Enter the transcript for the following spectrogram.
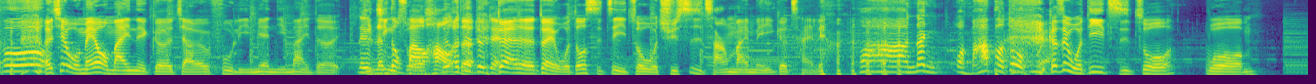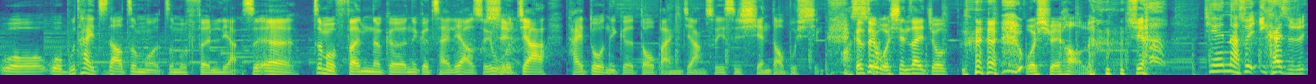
腐，而且我没有买那个家乐福里面你买的那个冷冻包好的，对对对对对对，我都是自己做。我去市场买每一个材料。哇，那你哇麻婆豆腐，可是我第一次做我。我我不太知道怎么怎么分量是呃这么分那个那个材料，所以我加太多那个豆瓣酱，所以是咸到不行。啊、可是我现在就 我学好了，学天哪！所以一开始是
